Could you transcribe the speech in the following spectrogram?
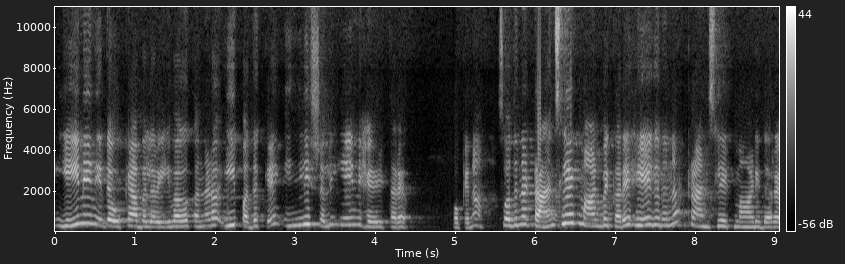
ಏನೇನಿದೆ ಒಕ್ಯಾಬಲರಿ ಇವಾಗ ಕನ್ನಡ ಈ ಪದಕ್ಕೆ ಇಂಗ್ಲಿಷ್ ಅಲ್ಲಿ ಏನ್ ಹೇಳ್ತಾರೆ? ಓಕೆನಾ ಸೊ ಅದನ್ನ ಟ್ರಾನ್ಸ್ಲೇಟ್ ಮಾಡ್ಬೇಕಾದ್ರೆ ಹೇಗೆ ಅದನ್ನ ಟ್ರಾನ್ಸ್ಲೇಟ್ ಮಾಡಿದ್ದಾರೆ?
